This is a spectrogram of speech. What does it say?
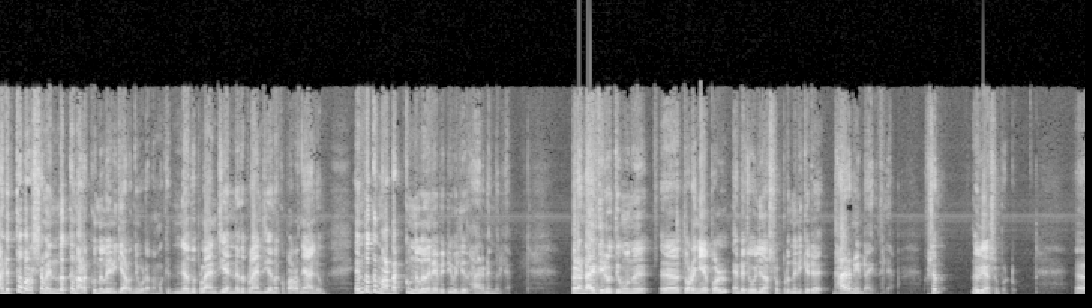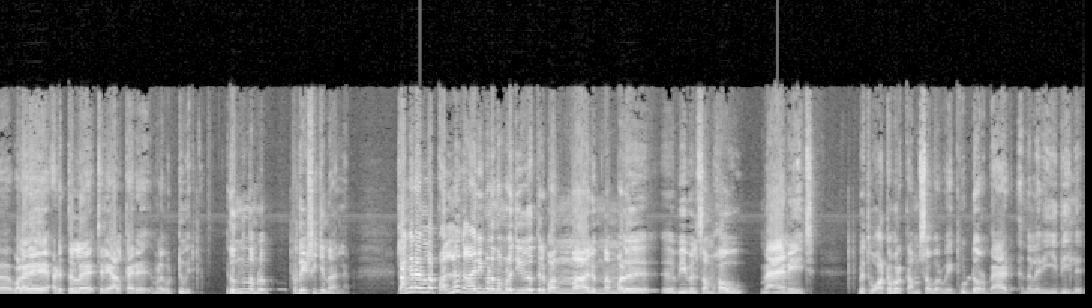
അടുത്ത വർഷം എന്തൊക്കെ നടക്കും എന്നുള്ളത് എനിക്ക് അറിഞ്ഞുകൂടാ. നമുക്ക് ഇന്നത് പ്ലാൻ ചെയ്യാം ഇന്നത് പ്ലാൻ ചെയ്യാം എന്നൊക്കെ പറഞ്ഞാലും എന്തൊക്കെ നടക്കും എന്നുള്ളതിനെ പറ്റി വലിയ ധാരണയൊന്നുമില്ല. ഇപ്പോൾ രണ്ടായിരത്തി ഇരുപത്തി മൂന്ന് തുടങ്ങിയപ്പോൾ എന്റെ ജോലി നഷ്ടപ്പെടുന്ന എനിക്കൊരു ധാരണയുണ്ടായിരുന്നില്ല. പക്ഷെ ജോലി നഷ്ടപ്പെട്ടു. വളരെ അടുത്തുള്ള ചില ആൾക്കാർ നമ്മളെ വിട്ടുപിരിഞ്ഞു. ഇതൊന്നും നമ്മൾ പ്രതീക്ഷിക്കുന്നതല്ല. പക്ഷെ അങ്ങനെയുള്ള പല കാര്യങ്ങളും നമ്മുടെ ജീവിതത്തിൽ വന്നാലും നമ്മൾ we will somehow manage with whatever comes our way good or bad എന്നുള്ള രീതിയിൽ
